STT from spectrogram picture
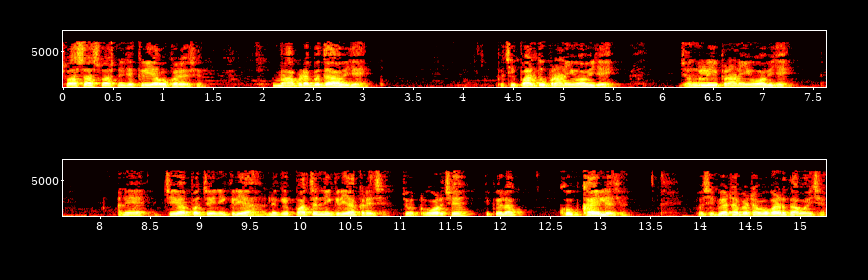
શ્વાસાશ્વાસની જે ક્રિયાઓ કરે છે, એમાં આપણે બધા આવી જાય. પછી પાલતુ પ્રાણીઓ આવી જાય, જંગલી પ્રાણીઓ આવી જાય અને ચયાપચયની ક્રિયા એટલે કે પાચનની ક્રિયા કરે છે. જો ઢોર છે, એ પેલા ખૂબ ખાઈ લે છે. પછી બેઠા બેઠા ઓગાડતા હોય છે.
